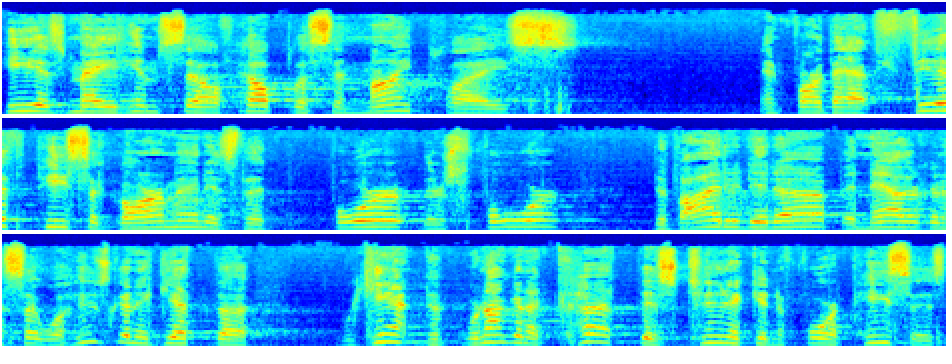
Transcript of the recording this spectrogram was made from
He has made himself helpless in my place. And for that fifth piece of garment is the four, there's four, divided it up, and now they're going to say, well, who's going to get the we can't, we're not going to cut this tunic into four pieces.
